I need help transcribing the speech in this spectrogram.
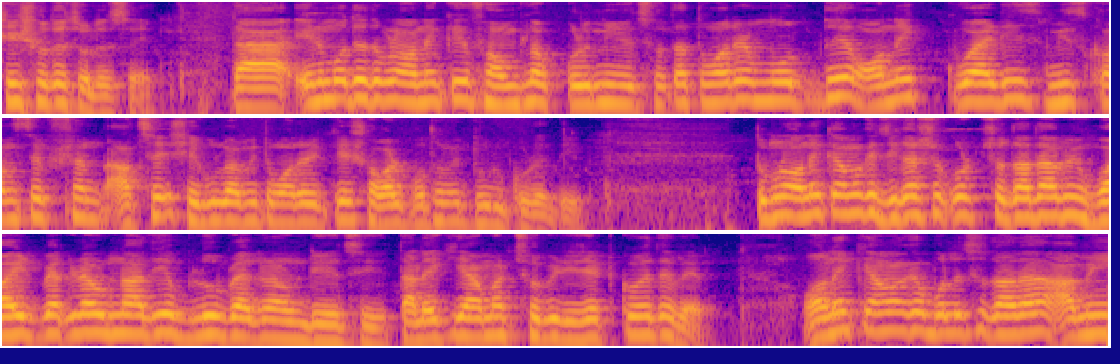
শেষ হতে চলেছে। তা এর মধ্যে তোমরা অনেকেই ফর্ম ফিল আপ করে নিয়েছো, তা তোমাদের মধ্যে অনেক কোয়ারিজ মিসকনসেপশন আছে, সেগুলো আমি তোমাদেরকে সবার প্রথমে দূর করে দিই। তোমরা অনেকে আমাকে জিজ্ঞাসা করছ, দাদা, আমি হোয়াইট ব্যাকগ্রাউন্ড না দিয়ে ব্লু ব্যাকগ্রাউন্ড দিয়েছি, তাহলে কি আমার ছবি রিজেক্ট করে দেবে? অনেকে আমাকে বলেছে, দাদা, আমি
